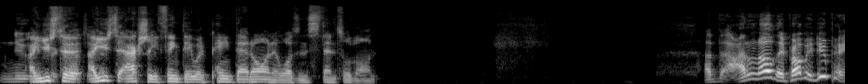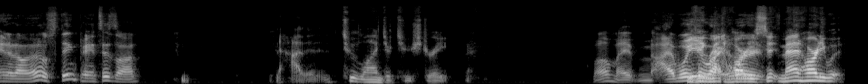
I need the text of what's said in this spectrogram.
New I used to I used to actually think they would paint that on. It wasn't stenciled on. I, I don't know. They probably do paint it on. I know Sting paints his on. Nah, the two lines are too straight. Well, maybe I well, you right. Matt Hardy, Matt Hardy would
